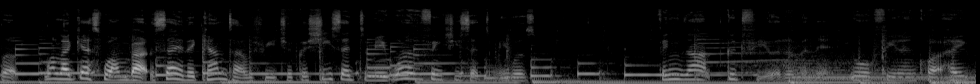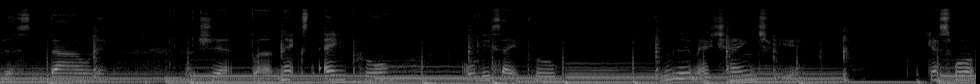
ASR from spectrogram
But, well, I guess what I'm about to say, they can tell the future because she said to me, one of the things she said to me was, things aren't good for you at the minute. You're feeling quite hopeless and down and, and shit. But next April, or this April, things are to change for you guess what?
